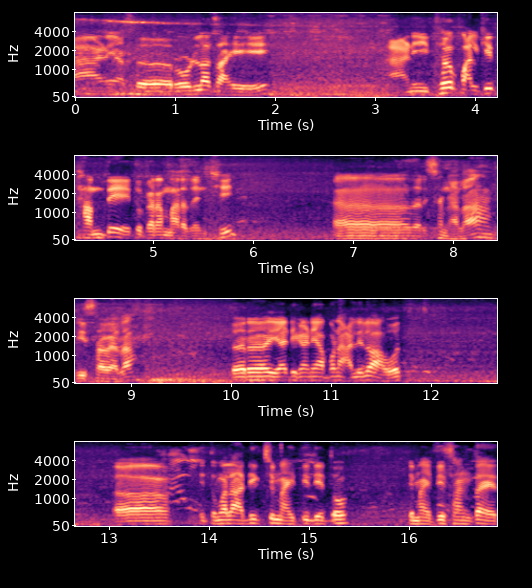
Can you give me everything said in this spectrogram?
आणि असं रोडलाच आहे हे. आणि इथं पालखी थांबते तुकाराम महाराजांची दर्शनाला विसाव्याला. तर या ठिकाणी आपण आलेलो आहोत. मी तुम्हाला अधिकची माहिती देतो. ती माहिती सांगतायत.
